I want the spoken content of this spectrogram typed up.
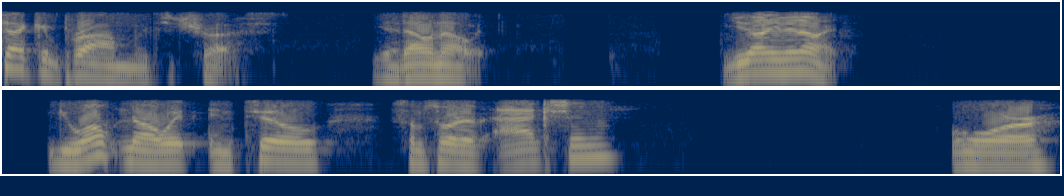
Second problem with your trust, You don't know it. You don't even know it. You won't know it until some sort of action or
